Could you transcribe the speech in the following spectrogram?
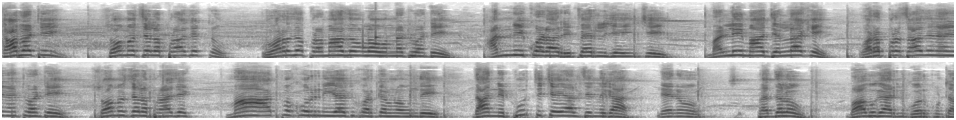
కాబట్టి సోమశిల ప్రాజెక్టు వరద ప్రమాదంలో ఉన్నటువంటి అన్నీ కూడా రిపేర్లు చేయించి మళ్ళీ మా జిల్లాకి వరప్రసాదనైనటువంటి సోమశిల ప్రాజెక్ట్ మా ఆత్మకూరు నియోజకవర్గంలో ఉంది. దాన్ని పూర్తి చేయాల్సిందిగా నేను పెద్దలు బాబు గారిని కోరుకుంటా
